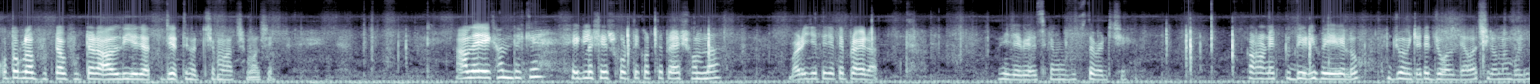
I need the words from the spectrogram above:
কতগুলো ভুট্টা, ভুট্টার আল দিয়ে যেতে হচ্ছে মাঝে মাঝে। আমাদের এখান থেকে এগুলো শেষ করতে করতে প্রায় সন্ধ্যা। বাড়ি যেতে যেতে প্রায় রাত হয়ে যাবে আজকে, আমি বুঝতে পারছি। কারণ একটু দেরি হয়ে গেল, জমিটাতে জল দেওয়া ছিল না বলে।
